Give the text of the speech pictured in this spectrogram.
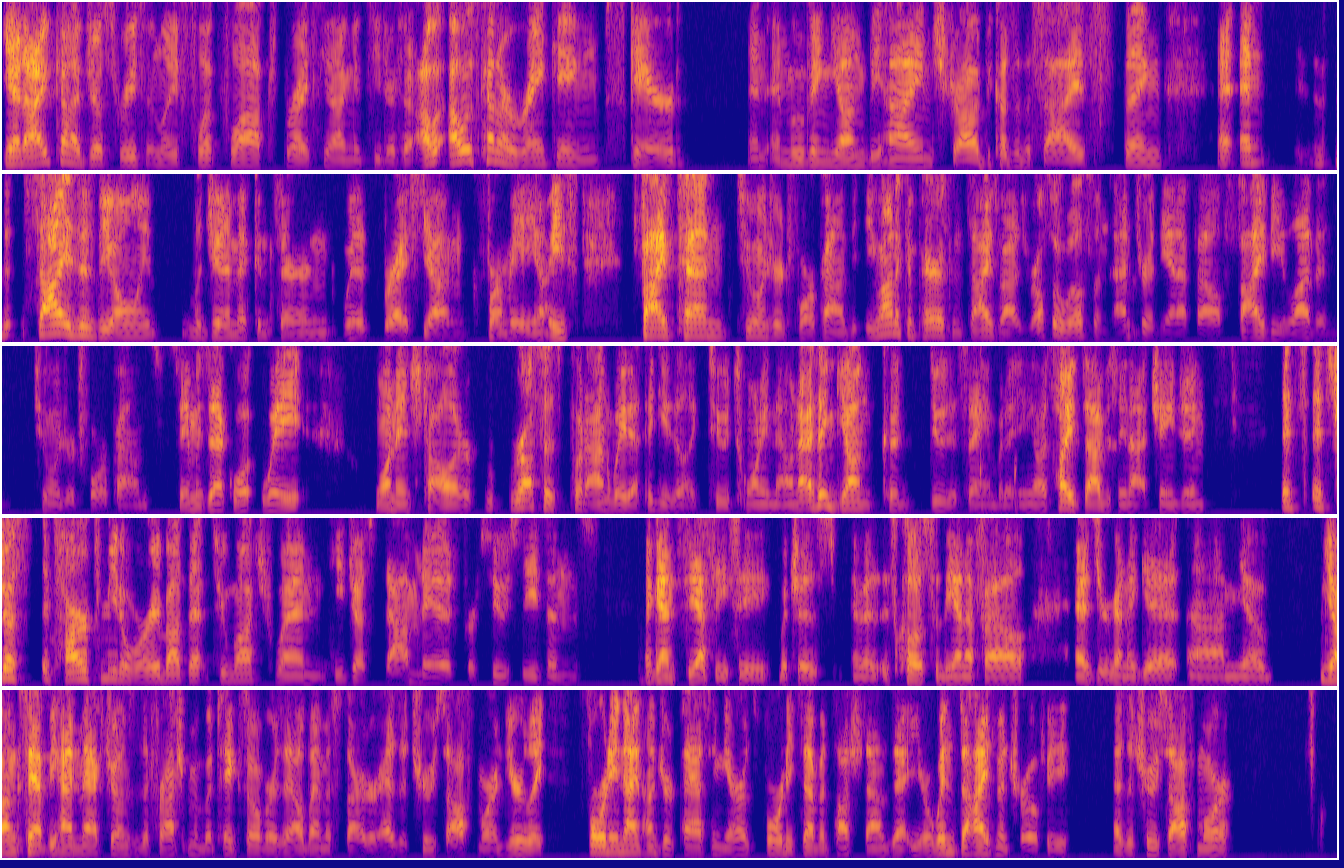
Yeah, and I kind of just recently flip flopped Bryce Young and Cedar. I, I was kind of ranking scared and, and moving Young behind Stroud because of the size thing. And, and size is the only legitimate concern with Bryce Young for me. You know, he's 5'10, 204 pounds. You want a comparison size wise, Russell Wilson entered the NFL 5'11, 204 pounds. Same exact weight, one inch taller. Russ has put on weight. I think he's at like 220 now. And I think Young could do the same, but you know, his height's obviously not changing. It's it's just it's hard for me to worry about that too much when he just dominated for two seasons against the SEC, which is as close to the NFL as you're going to get. Um, you know, Young sat behind Mac Jones as a freshman, but takes over as Alabama starter as a true sophomore. Nearly 4,900 passing yards, 47 touchdowns that year. Wins the Heisman Trophy as a true sophomore.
